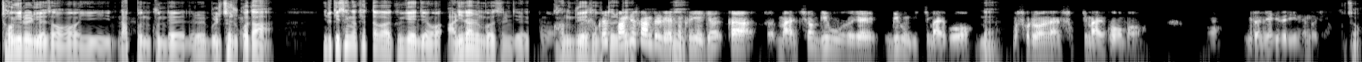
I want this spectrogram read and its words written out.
정의를 위해서 이 나쁜 군대들을 물리쳐 줄 거다. 이렇게 생각했다가 그게 이제 어, 아니라는 것을 이제 음. 광주에서부터 그래서 광주 사람들 내에서 네. 그 얘기가 많죠. 미국에 미국 믿지 말고 네. 뭐 소련한 속지 말고 뭐 어, 이런 얘기들이 있는 거죠. 그렇죠.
